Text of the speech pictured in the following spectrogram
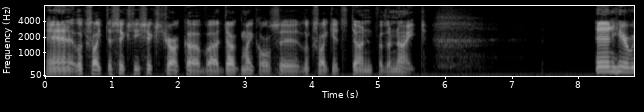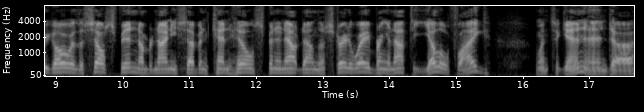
And it looks like the 66 truck of uh, Doug Michaels, it looks like it's done for the night. And here we go with the self spin, number 97, Ken Hill spinning out down the straightaway, bringing out the yellow flag once again. And uh,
